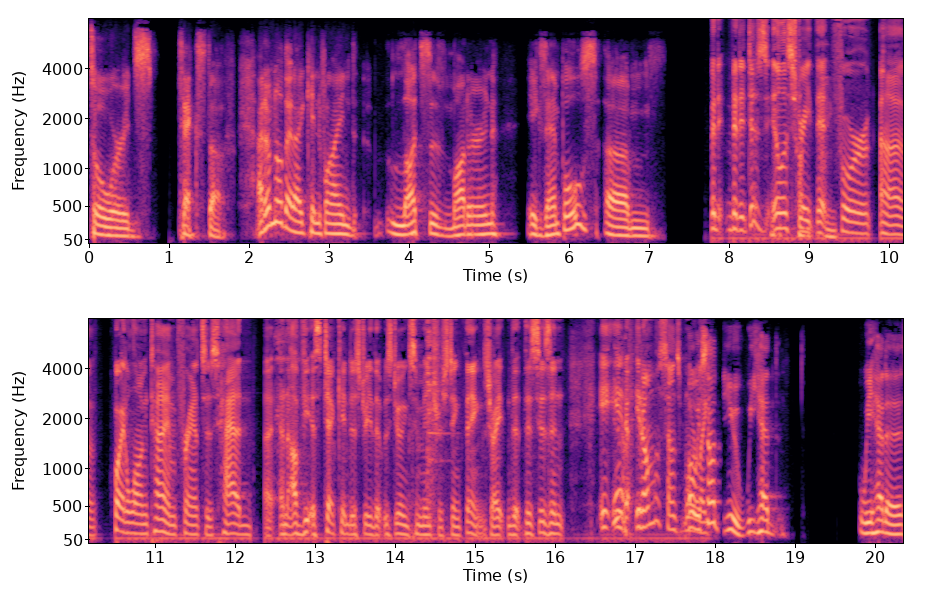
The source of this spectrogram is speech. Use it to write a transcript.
towards tech stuff. I don't know that I can find lots of modern examples. Um, but it, but it does illustrate that for uh, quite a long time, France has had a, an obvious tech industry that was doing some interesting things. Right? That this isn't. It, yeah. it, it, almost sounds more. Oh, it's like, not new. We had we had a,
